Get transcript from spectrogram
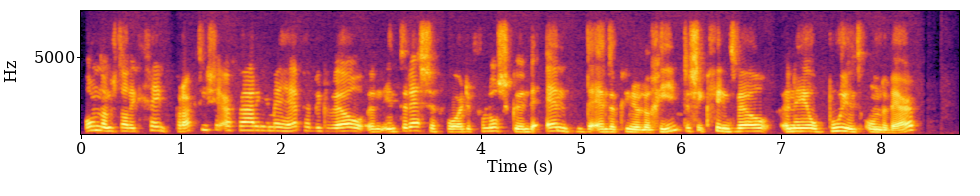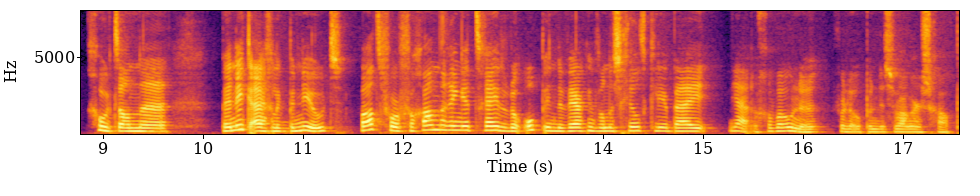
Ondanks dat ik geen praktische ervaringen mee heb, heb ik wel een interesse voor de verloskunde en de endocrinologie. Dus ik vind het wel een heel boeiend onderwerp. Goed, dan uh, ben ik eigenlijk benieuwd. Wat voor veranderingen treden er op in de werking van de schildklier bij ja, een gewone verlopende zwangerschap?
